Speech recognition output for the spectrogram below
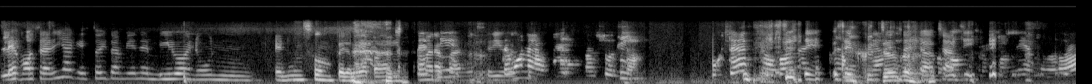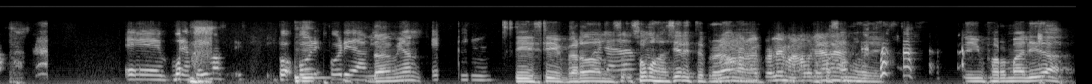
Les mostraría que estoy también en vivo en un, en un Zoom, pero voy a apagar la cámara para no seguir. Tengo una consulta. Ustedes no van a se, escucha, eh, bueno, seguimos Pobre, pobre Damián. Damián. Eh, sí, sí, perdón. Somos así en este programa. No, no hay problema. Hola, pasamos de, informalidad.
